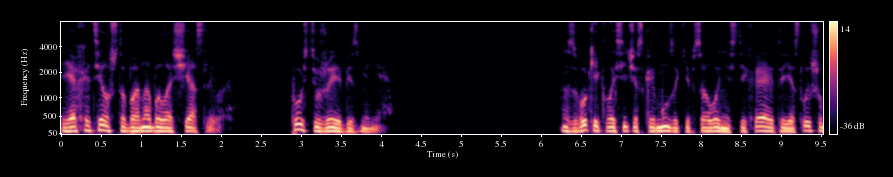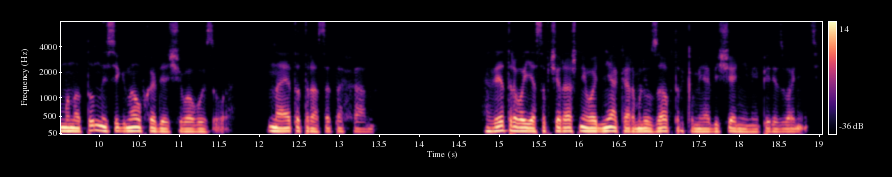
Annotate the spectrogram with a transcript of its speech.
Я хотел, чтобы она была счастлива. Пусть уже и без меня. Звуки классической музыки в салоне стихают, и я слышу монотонный сигнал входящего вызова. На этот раз это Хан. Ветрова я со вчерашнего дня кормлю завтраками и обещаниями перезвонить.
